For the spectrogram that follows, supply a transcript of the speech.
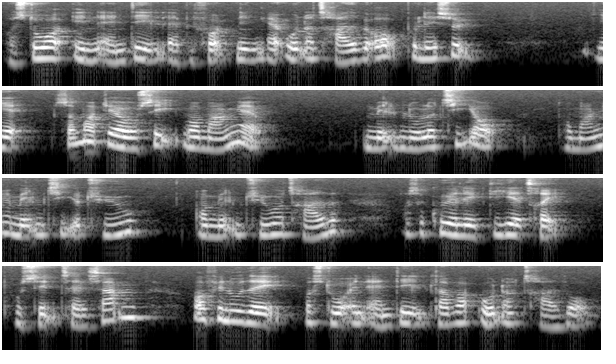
hvor stor en andel af befolkningen er under 30 år på Læsø, ja, så måtte jeg jo se, hvor mange er mellem 0 og 10 år, hvor mange er mellem 10 og 20, og mellem 20 og 30, og så kunne jeg lægge de her tre procenttal sammen og finde ud af, hvor stor en andel der var under 30 år.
